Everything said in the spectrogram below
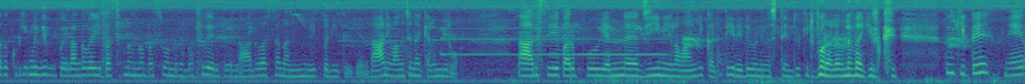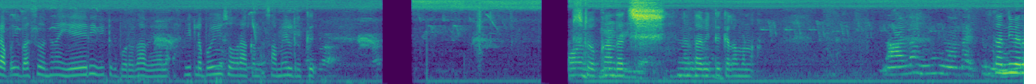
அதை குடிக்கங்களும் வீட்டுக்கு போயிடலாம். அங்கே போய் பஸ்ஸுக்கு நின்று பஸ் வந்துடும் பஸ்ஸில் ஏறி போயிடலாம் அது தான் நான் நின்று வெயிட் பண்ணிட்டு இருக்கேன். ராணி வாங்கிச்சு நான் கிளம்பிடுவோம் நான் அரிசி பருப்பு எண்ணெய் ஜீனியெல்லாம் வாங்கி கட்டி ரெடி பண்ணி வச்சிட்டேன். தூக்கிட்டு போகிற அளவில் தான் இருக்குது தூக்கிட்டு நேராக போய் பஸ் வந்து நான் ஏறி வீட்டுக்கு போகிறதா வேலை. வீட்டில் போய் சோறாக்கணும் சமையல் இருக்குது உட்காந்தாச்சு இன்னும் தான் வீட்டுக்கு கிளம்பணும் தண்ணி வேற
